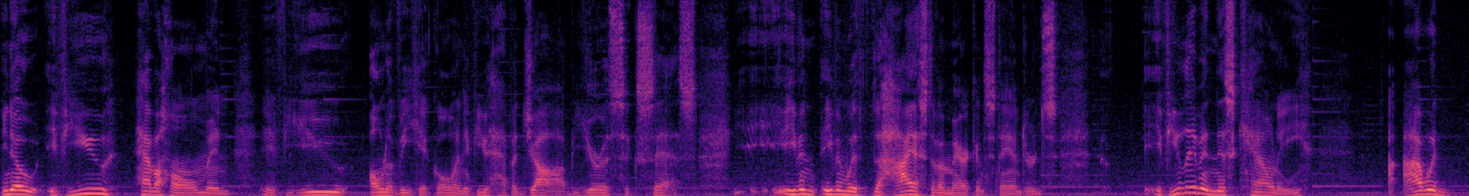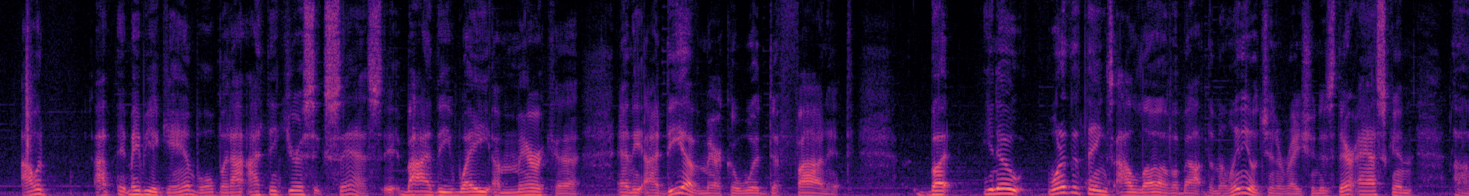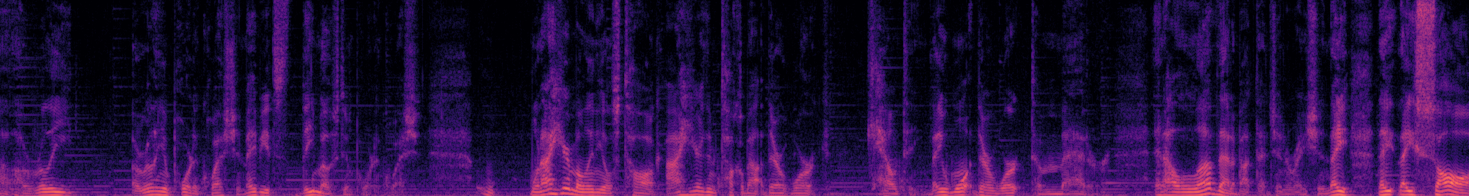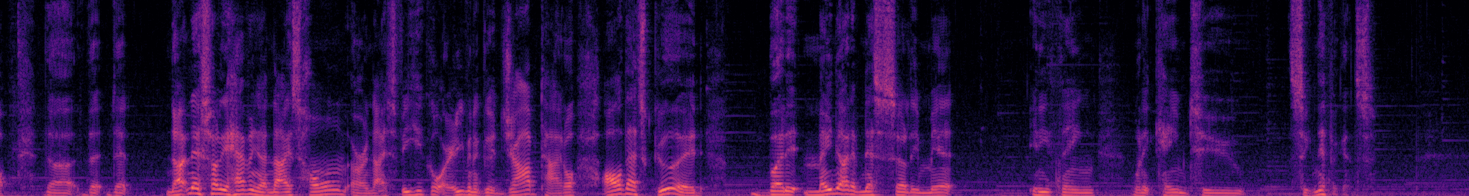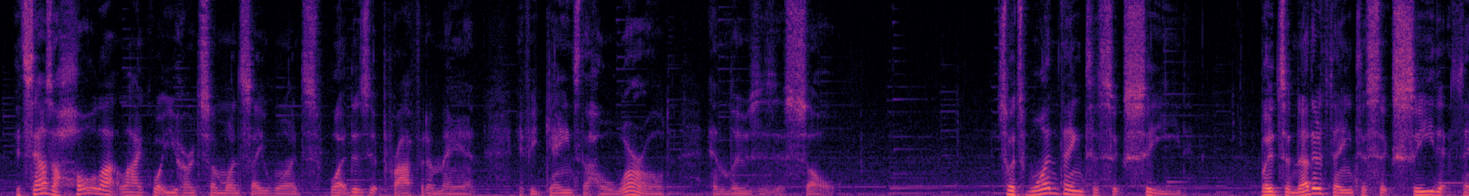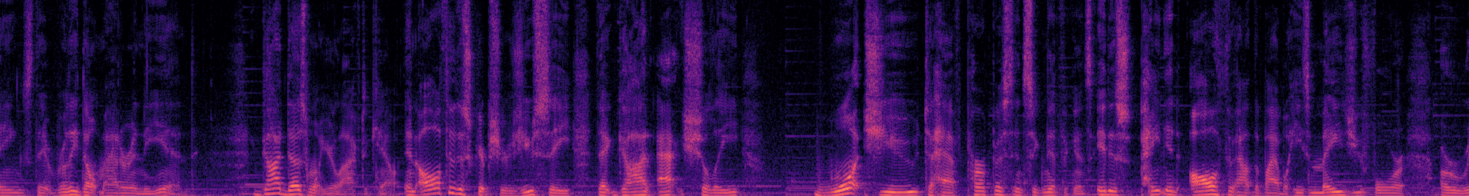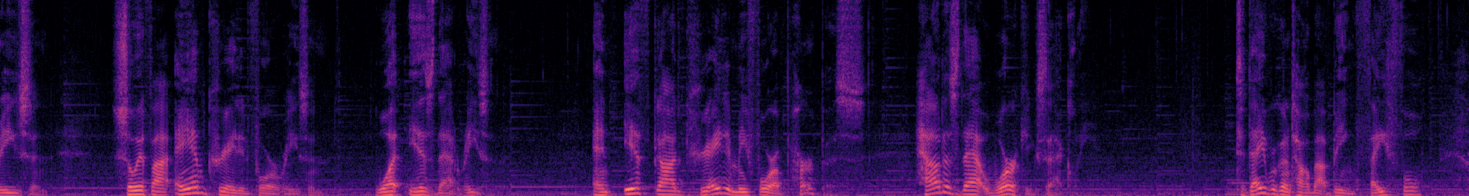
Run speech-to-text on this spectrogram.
You know, if you have a home and if you own a vehicle and if you have a job, you're a success. Even even with the highest of American standards, if you live in this county, I would I would I, it may be a gamble, but I, I think you're a success it, by the way America and the idea of America would define it. But you know, one of the things I love about the millennial generation is they're asking uh, a really a really important question. Maybe it's the most important question. When I hear millennials talk, I hear them talk about their work counting. They want their work to matter. And I love that about that generation. They they they saw the, the that not necessarily having a nice home or a nice vehicle or even a good job title, all that's good, but it may not have necessarily meant anything when it came to significance. It sounds a whole lot like what you heard someone say once What does it profit a man if he gains the whole world and loses his soul? So it's one thing to succeed, but it's another thing to succeed at things that really don't matter in the end. God does want your life to count. And all through the scriptures, you see that God actually wants you to have purpose and significance. It is painted all throughout the Bible. He's made you for a reason. So if I am created for a reason, what is that reason? And if God created me for a purpose, how does that work exactly? Today we're going to talk about being faithful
